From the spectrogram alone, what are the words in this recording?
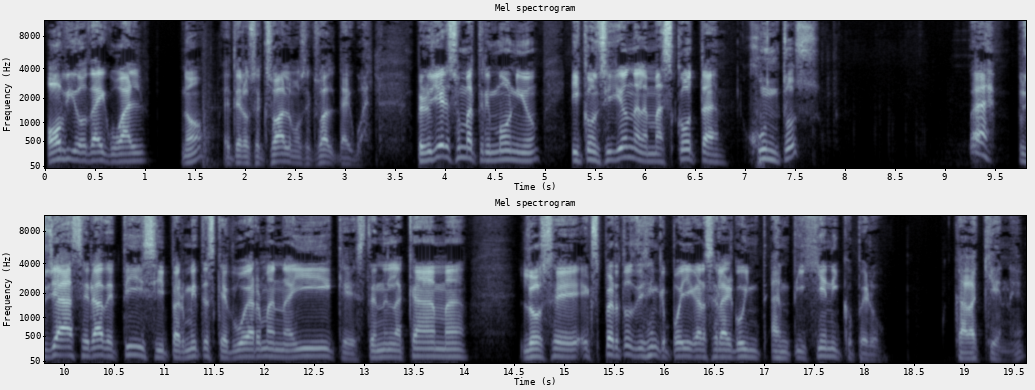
obvio, da igual, ¿no? Heterosexual, homosexual, da igual. Pero ya eres un matrimonio y consiguieron a la mascota juntos, eh, pues ya será de ti si permites que duerman ahí, que estén en la cama. Los eh, expertos dicen que puede llegar a ser algo antihigiénico, pero cada quien, ¿eh?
